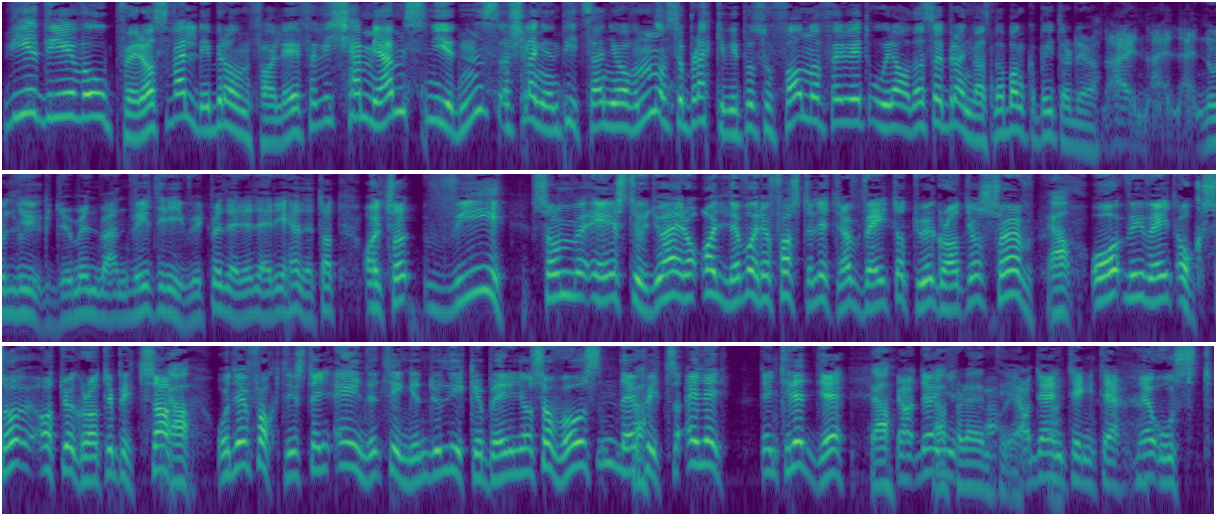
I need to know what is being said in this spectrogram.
Vi driver og oppfører oss veldig brannfarlig, for vi kommer hjem snydens og slenger en pizza inn i ovnen, og så blekker vi på sofaen, og før vi vet ordet av det, så er brannvesenet og banker på ytterdøra. Nei, nei, nei, nå lyver du, min venn. Vi driver jo ikke med det der i hele tatt. Altså, vi som er i studio her, og alle våre faste lyttere, vet at du er glad til å sove. Ja. Og vi vet også at du er glad til pizza. Ja. Og det er faktisk den ene tingen du liker bedre enn å sove hos, det er pizza. Eller den tredje. Ja, det er, ja, for det er en ting, ja. Ja, det er en ting til. Det er ost.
